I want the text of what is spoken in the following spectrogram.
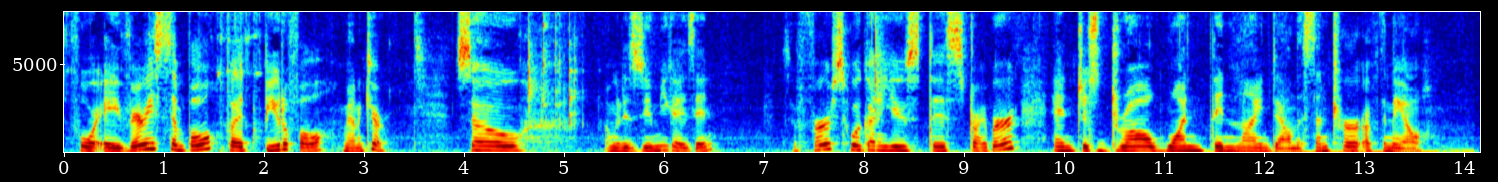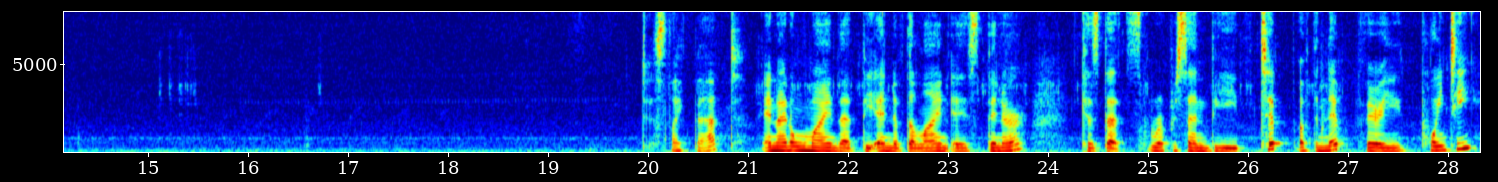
for a very simple but beautiful manicure. So I'm gonna zoom you guys in. So first we're gonna use this striper and just draw one thin line down the center of the nail. Just like that. And I don't mind that the end of the line is thinner because that's represent the tip of the nib very pointy.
